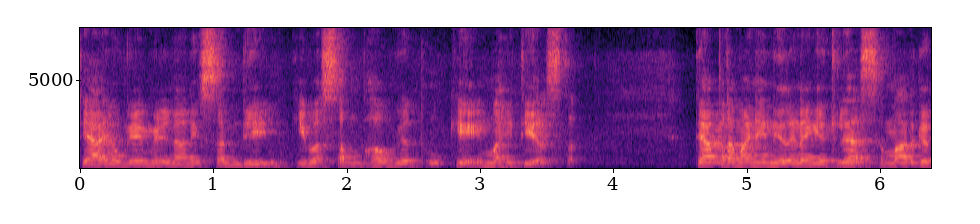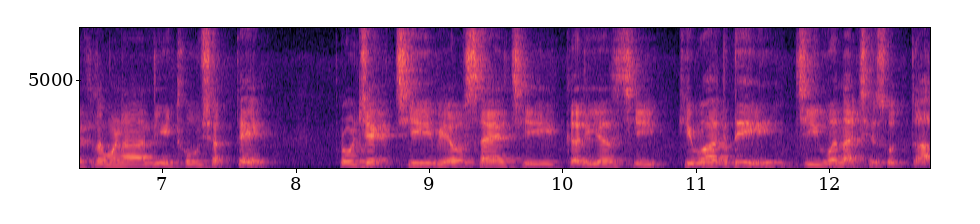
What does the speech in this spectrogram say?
त्यायोगे मिळणारी संधी किंवा संभाव्य धोके माहिती असतात. त्याप्रमाणे निर्णय घेतल्यास मार्गक्रमणा नीट होऊ शकते. प्रोजेक्टची व्यवसायाची करिअरची किंवा अगदी जीवनाची सुद्धा.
